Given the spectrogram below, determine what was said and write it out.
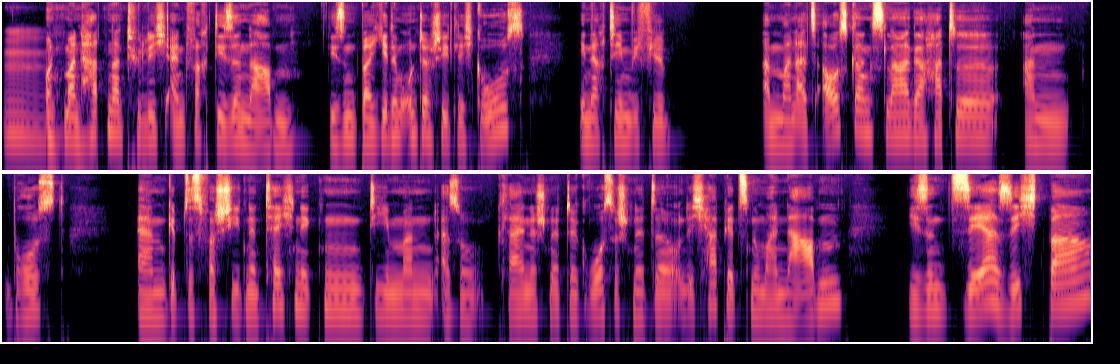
Mhm. Und man hat natürlich einfach diese Narben. Die sind bei jedem unterschiedlich groß, je nachdem, wie viel man als Ausgangslage hatte an Brust. Ähm, gibt es verschiedene Techniken, die man, also kleine Schnitte, große Schnitte. Und ich habe jetzt nur mal Narben. Die sind sehr sichtbar,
